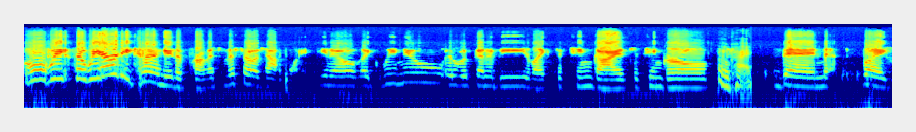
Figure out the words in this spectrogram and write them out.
Well, we so we already kind of knew the premise of the show at that point. You know, like we knew it was going to be like 15 guys, 15 girls. Okay. Then, like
